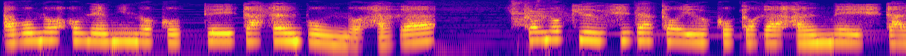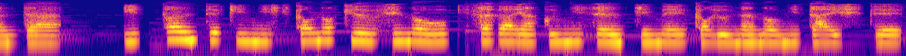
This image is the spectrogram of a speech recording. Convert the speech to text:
顎の骨に残っていた3本の歯が、人の臼歯だということが判明したんだ。一般的に人の球歯の大きさが約2センチメートルなのに対して、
